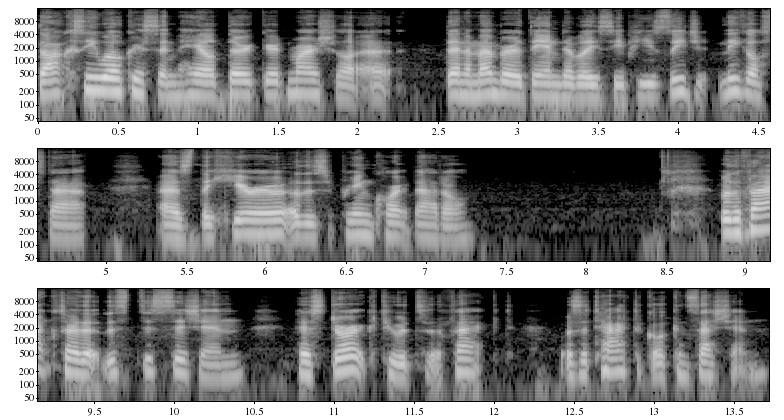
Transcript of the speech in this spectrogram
Doxey Wilkerson hailed Thurgood Marshall, uh, then a member of the NAACP's legal staff, as the hero of the Supreme Court battle. But the facts are that this decision, historic to its effect, was a tactical concession.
